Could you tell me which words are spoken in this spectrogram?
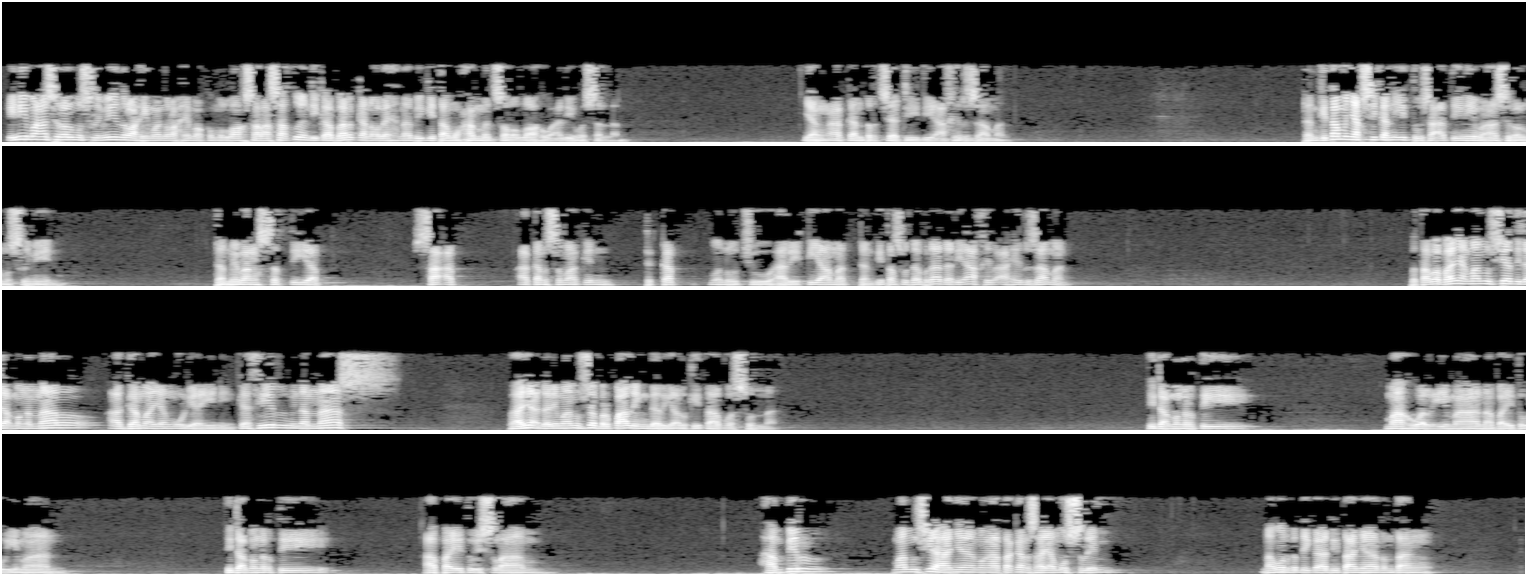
Ini ma'asyiral muslimin rahiman rahimakumullah salah satu yang dikabarkan oleh Nabi kita Muhammad sallallahu alaihi wasallam yang akan terjadi di akhir zaman. Dan kita menyaksikan itu saat ini ma'asyiral muslimin. Dan memang setiap saat akan semakin dekat menuju hari kiamat dan kita sudah berada di akhir-akhir zaman. Betapa banyak manusia tidak mengenal agama yang mulia ini. Kasir minan nas banyak dari manusia berpaling dari Alkitab was sunnah. Tidak mengerti mahwal iman, apa itu iman. Tidak mengerti apa itu Islam. Hampir manusia hanya mengatakan saya muslim. Namun ketika ditanya tentang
